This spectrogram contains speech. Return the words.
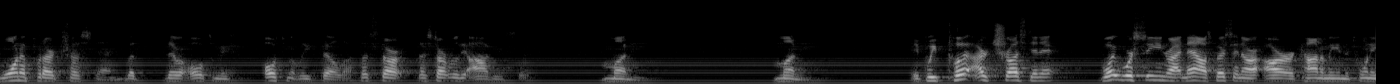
want to put our trust in, but they ultimately, ultimately fail us? Let's start, let's start really obviously money. Money. If we put our trust in it, what we're seeing right now, especially in our, our economy in the 20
